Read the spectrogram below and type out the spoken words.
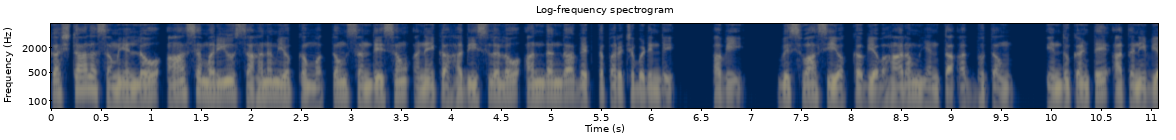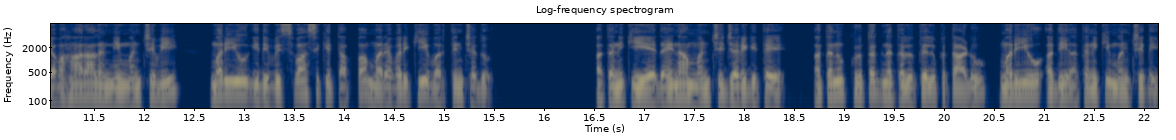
కష్టాల సమయంలో ఆశ మరియు సహనం యొక్క మొత్తం సందేశం అనేక హదీసులలో అందంగా వ్యక్తపరచబడింది. అవి విశ్వాసి యొక్క వ్యవహారం ఎంత అద్భుతం ఎందుకంటే అతని వ్యవహారాలన్నీ మంచివి మరియు ఇది విశ్వాసికి తప్ప మరెవరికీ వర్తించదు. అతనికి ఏదైనా మంచి జరిగితే అతను కృతజ్ఞతలు తెలుపుతాడు మరియు అది అతనికి మంచిది.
